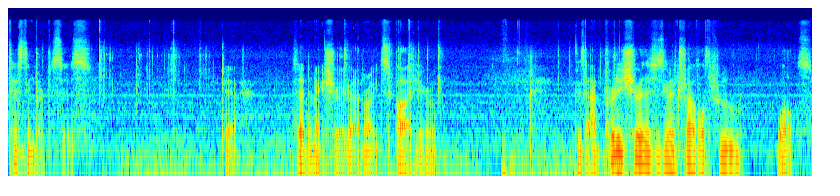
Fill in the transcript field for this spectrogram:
testing purposes. Okay. So I had to make sure I got on the right spot here. Because I'm pretty sure this is going to travel through walls.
